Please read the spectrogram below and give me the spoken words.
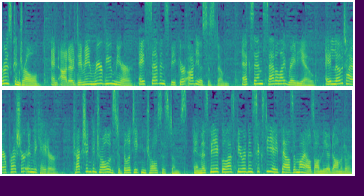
cruise control, an auto dimming rearview mirror, a seven speaker audio system, XM satellite radio, a low tire pressure indicator, traction control and stability control systems, and this vehicle has fewer than 68,000 miles on the odometer.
